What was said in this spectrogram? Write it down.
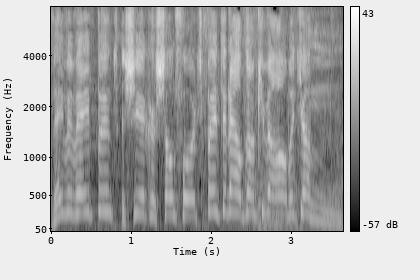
www.circuszandvoort.nl. Dankjewel Albert-Jan.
